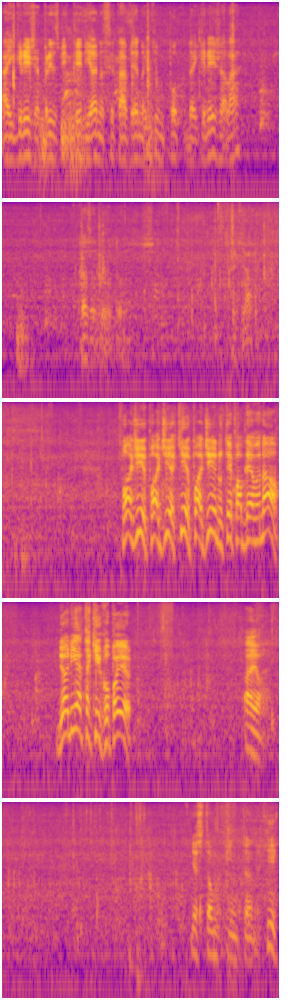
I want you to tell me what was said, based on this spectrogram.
A igreja presbiteriana, você tá vendo aqui um pouco da igreja lá. Por causa do. do... Aqui, ó. Pode ir, pode ir aqui, pode ir, não tem problema não. Me orienta aqui, companheiro. Aí, ó. Eles estão pintando aqui.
